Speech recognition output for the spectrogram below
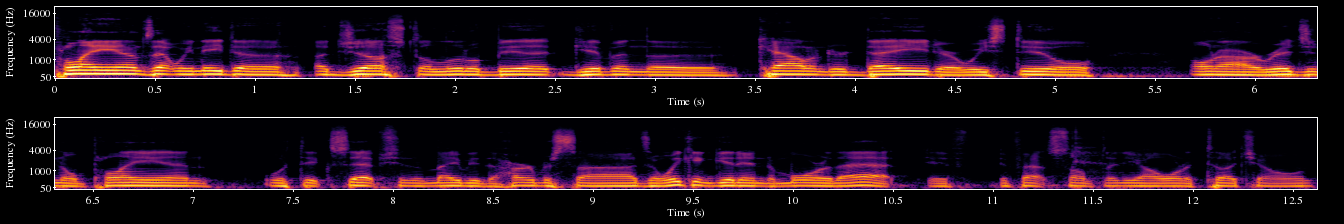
plans that we need to adjust a little bit given the calendar date? Are we still on our original plan with the exception of maybe the herbicides? And we can get into more of that if, if that's something y'all want to touch on.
